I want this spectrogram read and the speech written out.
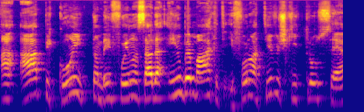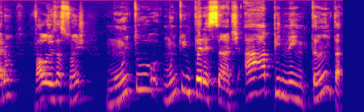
A AppCoin também foi lançada em um B-Market e foram ativos que trouxeram valorizações muito, muito interessantes. A App nem tanta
